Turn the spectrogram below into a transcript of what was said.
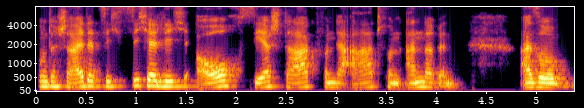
unterscheidet sich sicherlich auch sehr stark von der Art von anderen. Also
